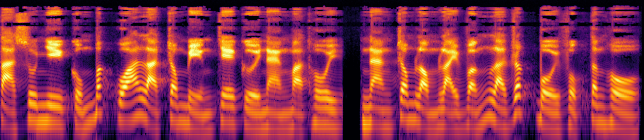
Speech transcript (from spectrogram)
tạ Su Nhi cũng bất quá là trong miệng chê cười nàng mà thôi, nàng trong lòng lại vẫn là rất bồi phục Tân Hồ.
